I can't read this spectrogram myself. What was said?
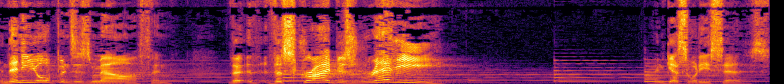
And then he opens his mouth, and the, the scribe is ready. And guess what he says?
